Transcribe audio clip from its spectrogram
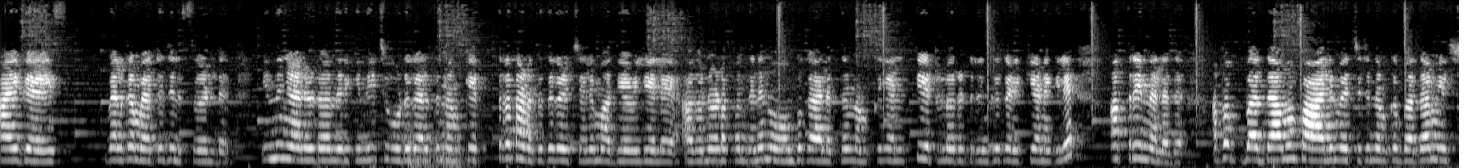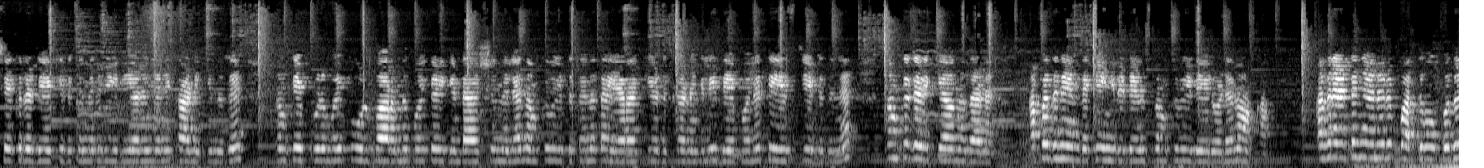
Hi guys welcome back to Jils world ഇന്ന് ഞാനിവിടെ വന്നിരിക്കുന്നത് ഈ ചൂട് കാലത്ത് നമുക്ക് എത്ര തണുത്തത് കഴിച്ചാലും മതിയാവില്ല അല്ലേ അതിനോടൊപ്പം തന്നെ നോമ്പ് കാലത്ത് നമുക്ക് ഹെൽത്തി ആയിട്ടുള്ള ഒരു ഡ്രിങ്ക് കഴിക്കുകയാണെങ്കിൽ അത്രയും നല്ലത്. അപ്പോൾ ബദാമും പാലും വെച്ചിട്ട് നമുക്ക് ബദാം മിൽക്ക് ഷേക്ക് റെഡിയാക്കി എടുക്കുന്ന ഒരു വീഡിയോ ആണ് ഞാൻ ഈ കാണിക്കുന്നത്. നമുക്ക് എപ്പോഴും പോയി കൂൾ ബാറിന്ന് പോയി കഴിക്കേണ്ട ആവശ്യമൊന്നുമില്ല. നമുക്ക് വീട്ടിൽ തന്നെ തയ്യാറാക്കി എടുക്കുകയാണെങ്കിൽ ഇതേപോലെ ടേസ്റ്റി ആയിട്ട് തന്നെ നമുക്ക് കഴിക്കാവുന്നതാണ്. അപ്പോൾ അതിന് എന്തൊക്കെ ഇൻഗ്രീഡിയൻസ് നമുക്ക് വീഡിയോയിലൂടെ നോക്കാം. അതിനായിട്ട് ഞാനൊരു പത്ത് മുപ്പത്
